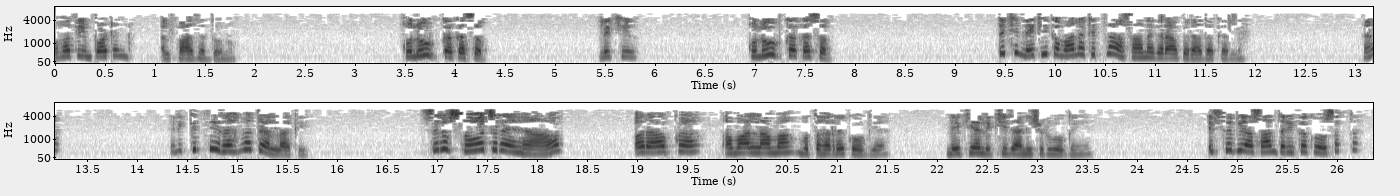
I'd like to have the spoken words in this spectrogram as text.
بہت ہی امپورٹنٹ الفاظ ہیں دونوں۔ قلوب کا کسب۔ لکھیے، قلوب کا کسب۔ دیکھیے، نیکی کمانا کتنا آسان ہے اگر آپ ارادہ کر لیں۔ ہاں؟ یعنی کتنی رحمت ہے اللہ کی۔ صرف سوچ رہے ہیں آپ اور آپ کا امال نامہ متحرک ہو گیا۔ نیکیاں لکھی جانی شروع ہو گئی ہیں۔ اس سے بھی آسان طریقہ کو ہو سکتا ہے؟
